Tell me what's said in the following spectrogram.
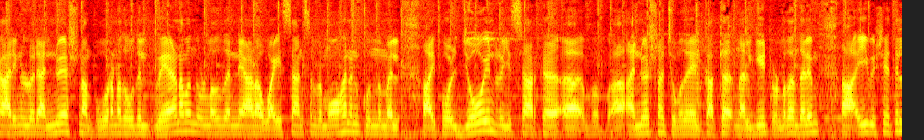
കാര്യങ്ങളിൽ ഒരു അന്വേഷണം പൂർണ തോതിൽ വേണമെന്നുള്ളത് തന്നെയാണ് വൈസ് ചാൻസലർ മോഹനൻ കുന്നുമൽ ഇപ്പോൾ ജോയിന്റ് രജിസ്ട്രാർക്ക് അന്വേഷണ ചുമതലയിൽ കത്ത് നൽകിയിട്ടുള്ളത് എന്തായാലും ഈ വിഷയത്തിൽ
